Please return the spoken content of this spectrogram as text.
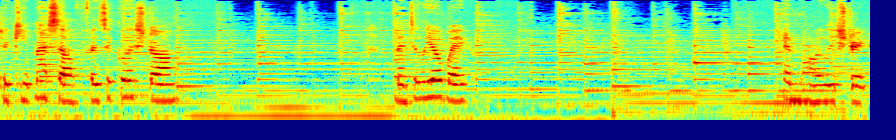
To keep myself physically strong, mentally awake, and morally straight.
